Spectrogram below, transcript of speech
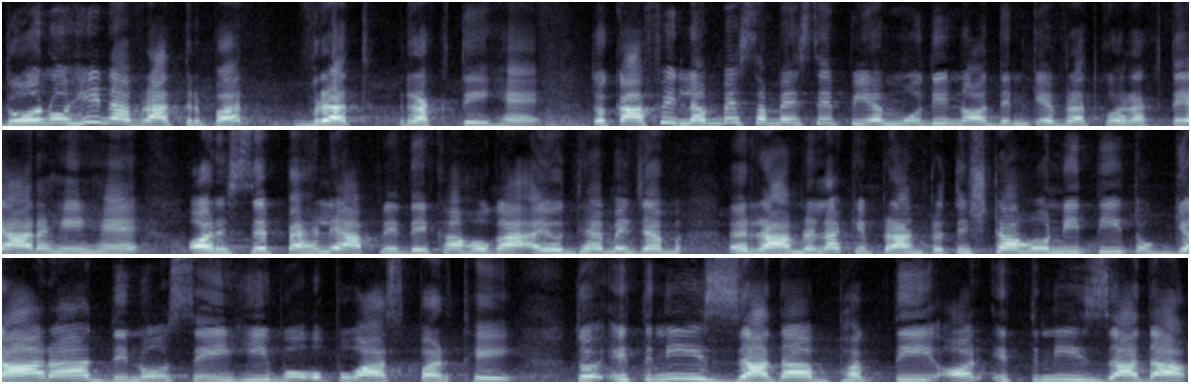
दोनों ही नवरात्र पर व्रत रखते हैं। तो काफ़ी लंबे समय से पीएम मोदी नौ दिन के व्रत को रखते आ रहे हैं और इससे पहले आपने देखा होगा, अयोध्या में जब रामलला की प्राण प्रतिष्ठा होनी थी तो 11 दिनों से ही वो उपवास पर थे। तो इतनी ज़्यादा भक्ति और इतनी ज़्यादा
